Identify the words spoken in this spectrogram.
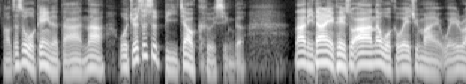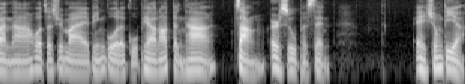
好，这是我给你的答案，那我觉得这是比较可行的。那你当然也可以说啊，那我可不可以去买微软啊，或者去买苹果的股票，然后等它涨二十五 percent？哎，兄弟啊，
